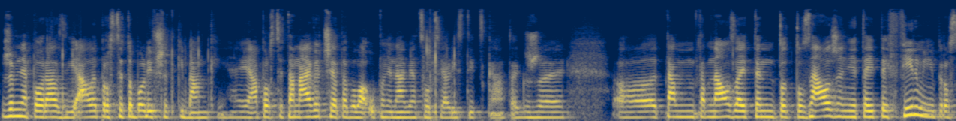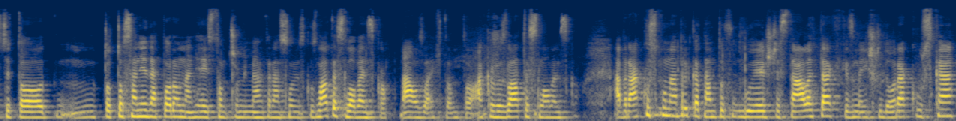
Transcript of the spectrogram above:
že mňa porazí, ale proste to boli všetky banky. Hej. A proste tá najväčšia, tá bola úplne najviac socialistická. Takže uh, tam, tam naozaj ten, to, to založenie tej, tej firmy, proste to, to, to sa nedá porovnať hej, s tom, čo my máme teraz na Slovensku. Zlaté Slovensko, naozaj v tomto. Akože zlaté Slovensko. A v Rakúsku napríklad tam to funguje ešte stále tak, keď sme išli do Rakúska,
